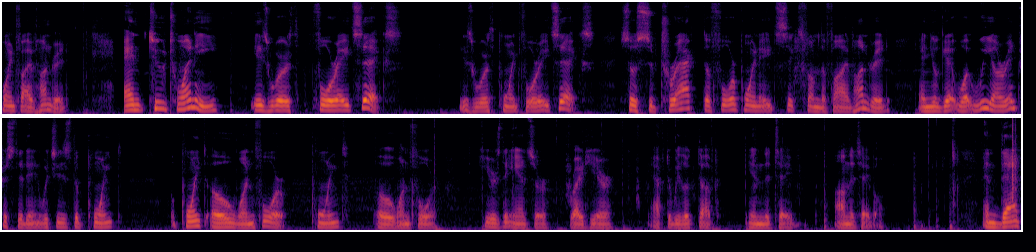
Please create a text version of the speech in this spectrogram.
0.500. And 220 is worth 486, is worth 0.486. So subtract the 4.86 from the 500 and you'll get what we are interested in, which is the point, 0.014, 0.014. Here's the answer right here after we looked up in the table on the table. And that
